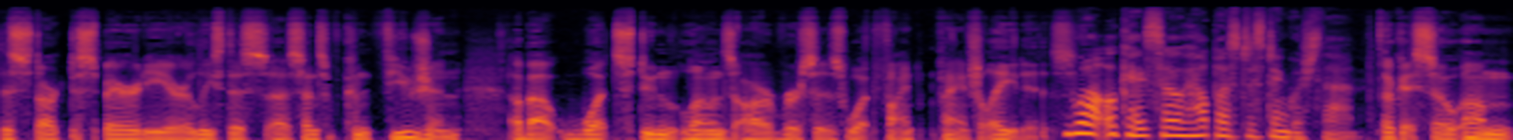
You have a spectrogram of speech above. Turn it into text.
this stark disparity, or at least this uh, sense of confusion about what student loans are versus what fi- financial aid is. Well, okay, so help us distinguish that. Okay, so um,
